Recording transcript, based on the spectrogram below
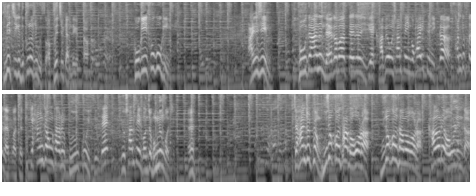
부대찌개도 끓여지고 있어. 아, 부대찌개 안 되겠다. 고기, 소고기. 안심. 보다는 내가 봤을 때는 이게 가벼운 샴페인과 화이트니까 삼겹살 날 것 같아요. 특히 항정살을 붓고 있을 때 이 샴페인 먼저 먹는 거지. 예. 자, 한줄 평. 무조건 사 먹어라. 무조건 사 먹어라. 가을에 어울린다.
